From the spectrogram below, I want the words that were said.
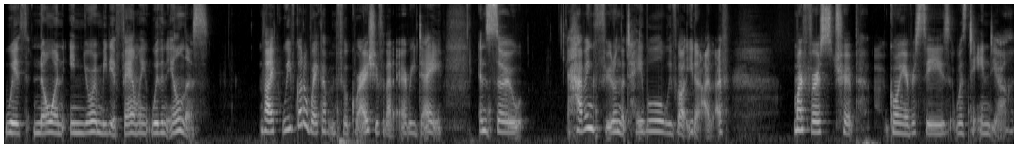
with no one in your immediate family with an illness. Like, we've got to wake up and feel gratitude for that every day. And so, having food on the table, we've got, you know, I've, I've my first trip going overseas was to India.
